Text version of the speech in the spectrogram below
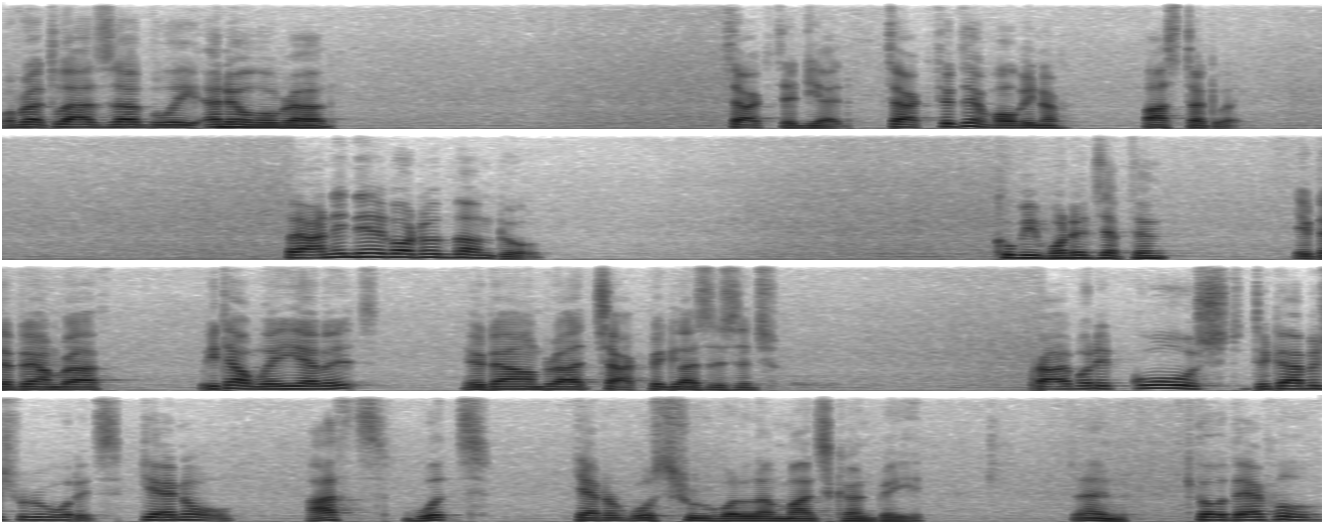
আমরা ক্লাস বই এনে আমরা চারটে দিয়ে হবে না। পাঁচটা তো প্রাণীদের গঠনতন্ত্র খুব ইম্পর্টেন্ট চ্যাপ্টার এটাতে আমরা এটা হয়ে যাবে এটা আমরা চারটে ক্লাস এসেছি। তারপরে কোষ যেটা আমি শুরু করেছি কেন? আজ বুঝ কেন কোষ শুরু করলাম মাঝখান থেকে তো দেখো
